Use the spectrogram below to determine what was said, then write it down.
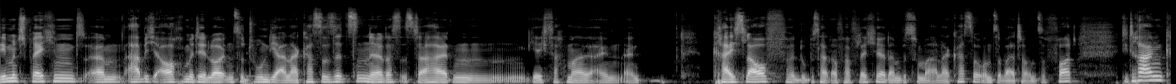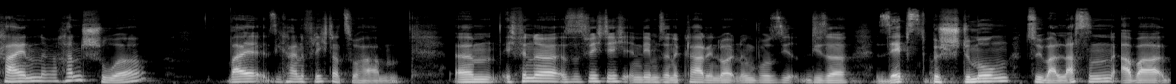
Dementsprechend ähm, habe ich auch mit den Leuten zu tun, die an der Kasse sitzen. Ne? Das ist da halt ein, ich sag mal, ein, ein Kreislauf. Du bist halt auf der Fläche, dann bist du mal an der Kasse und so weiter und so fort. Die tragen keine Handschuhe, weil sie keine Pflicht dazu haben. Ähm, ich finde, es ist wichtig, in dem Sinne klar, den Leuten irgendwo sie, diese Selbstbestimmung zu überlassen, aber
